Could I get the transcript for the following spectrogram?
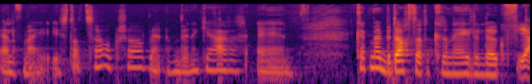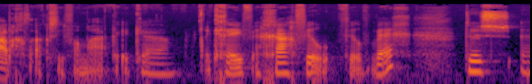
eh, 11 mei is dat zo ook zo, ben, dan ben ik jarig. En ik heb mij bedacht dat ik er een hele leuke verjaardagsactie van maak. Ik, uh, ik geef graag veel, veel weg. Dus uh,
